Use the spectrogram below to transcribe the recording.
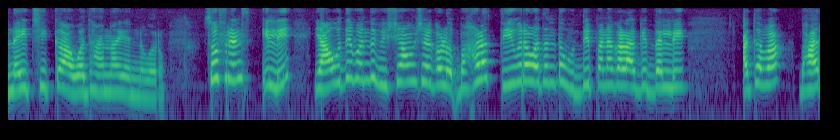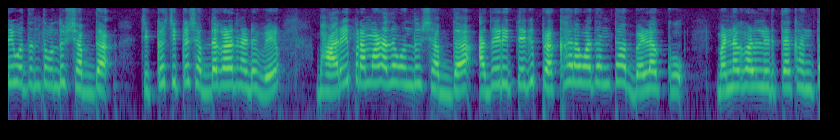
ಅನೈಚ್ಛಿಕ ಅವಧಾನ ಎನ್ನುವರು. ಸೊ ಫ್ರೆಂಡ್ಸ್ ಇಲ್ಲಿ ಯಾವುದೇ ಒಂದು ವಿಷಾಂಶಗಳು ಬಹಳ ತೀವ್ರವಾದಂಥ ಉದ್ದೀಪನಗಳಾಗಿದ್ದಲ್ಲಿ ಅಥವಾ ಭಾರಿವಾದಂಥ ಒಂದು ಶಬ್ದ, ಚಿಕ್ಕ ಚಿಕ್ಕ ಶಬ್ದಗಳ ನಡುವೆ ಭಾರಿ ಪ್ರಮಾಣದ ಒಂದು ಶಬ್ದ, ಅದೇ ರೀತಿಯಾಗಿ ಪ್ರಖರವಾದಂಥ ಬೆಳಕು, ಬಣ್ಣಗಳಲ್ಲಿರ್ತಕ್ಕಂಥ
